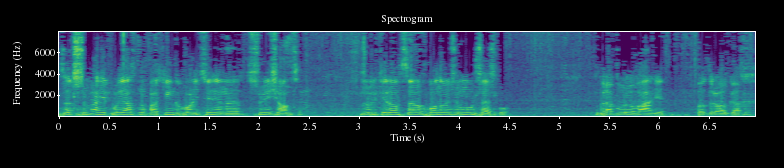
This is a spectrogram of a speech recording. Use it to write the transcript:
zatrzymanie pojazdu na parkingu policyjnym na 3 miesiące, żeby kierowca ochłonął, że mu przeszło. Brawurowanie po drogach.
